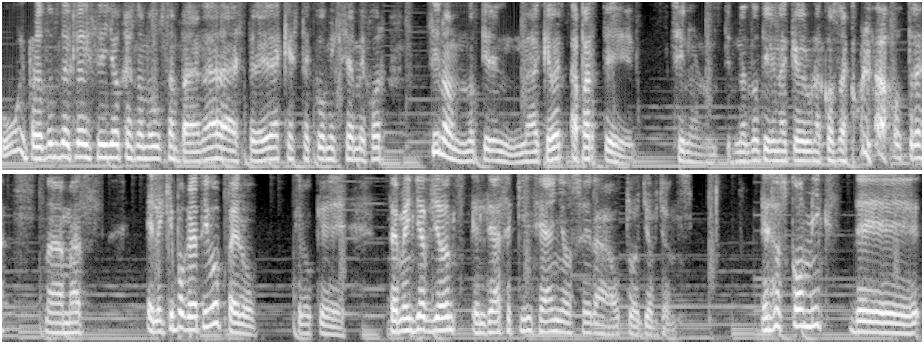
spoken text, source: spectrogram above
uy, pero Doomsday Clock y Three Jokers no me gustan para nada, esperaría que este cómic sea mejor. Sí, no, no tienen nada que ver, aparte, sí, no, no, no tiene nada que ver una cosa con la otra, nada más el equipo creativo, pero creo que también Jeff Jones, el de hace 15 años, era otro Jeff Jones esos cómics de,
